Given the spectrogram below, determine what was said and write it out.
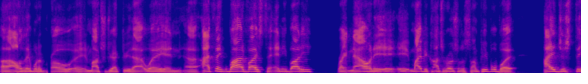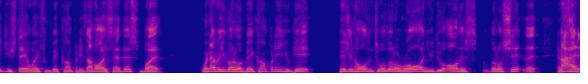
uh, I was able to grow in my trajectory that way. And uh, I think my advice to anybody right now, and it, it might be controversial to some people, but I just think you stay away from big companies. I've always said this, but whenever you go to a big company, you get pigeonholed into a little role and you do all this little shit that and I had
